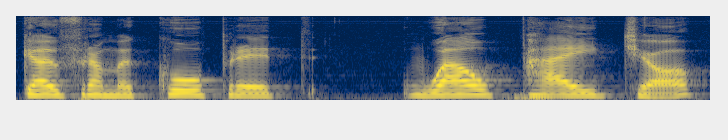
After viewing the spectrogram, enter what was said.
go from a corporate well paid job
